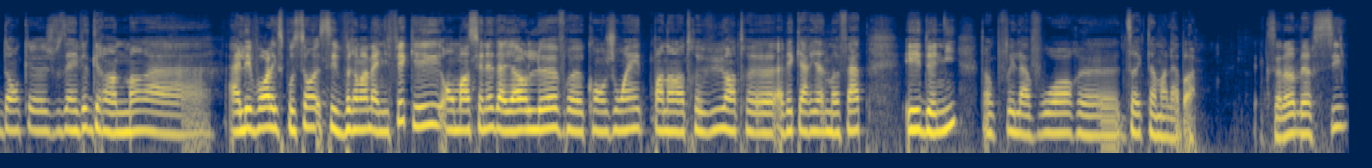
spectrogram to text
Donc, euh, je vous invite grandement à, à aller voir l'exposition. C'est vraiment magnifique. Et on mentionnait d'ailleurs l'œuvre conjointe pendant l'entrevue entre euh, avec Ariane Moffat et Denis. Donc, vous pouvez la voir euh, directement là-bas. Excellent, merci.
